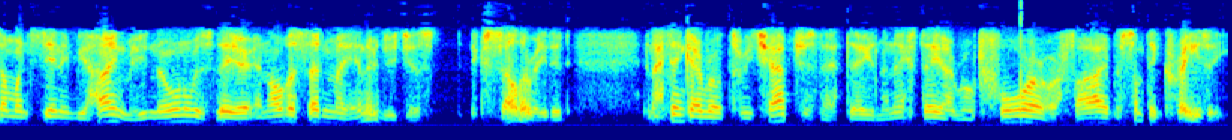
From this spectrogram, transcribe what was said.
someone standing behind me. No one was there, and all of a sudden my energy just accelerated. And I think I wrote three chapters that day, and the next day I wrote four or five or something crazy.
